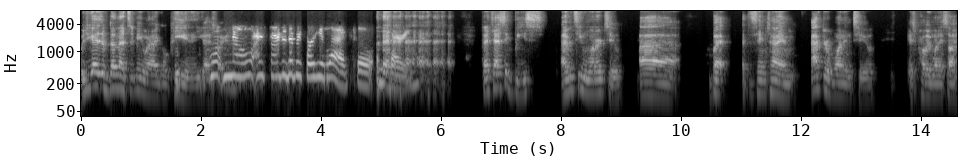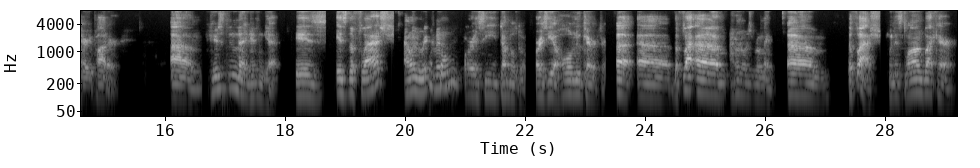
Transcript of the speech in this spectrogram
Would you guys have done that to me where I go pee and then you guys. Well, fucking- no, I started it before he left, so I'm sorry. Fantastic Beasts. I haven't seen one or two. Uh, but at the same time, after one and two, is probably when I saw Harry Potter. Um, here's the thing that I didn't get: is is the Flash Alan Rickman Okay. or is he Dumbledore or is he a whole new character? Uh, uh, the Flash. Um, I don't know his real name. Um, the Flash with his long black hair.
